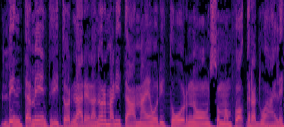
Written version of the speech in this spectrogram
lentamente di tornare alla normalità, ma è un ritorno insomma un po' graduale.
